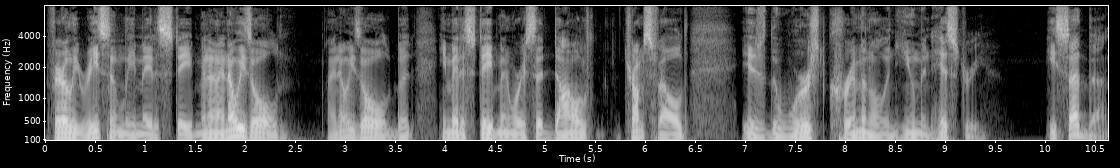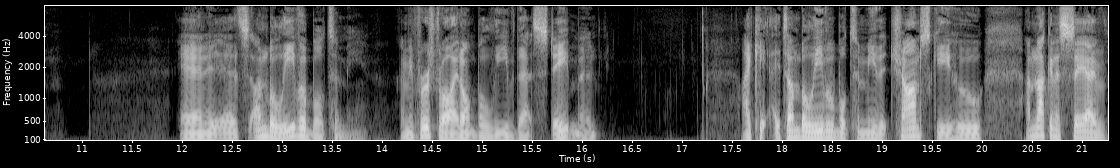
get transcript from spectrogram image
fairly recently made a statement. And I know he's old. I know he's old, but he made a statement where he said Donald Trump is the worst criminal in human history. He said that. And it's unbelievable to me. I mean, first of all, I don't believe that statement. I can't, it's unbelievable to me that Chomsky, who I'm not going to say I've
